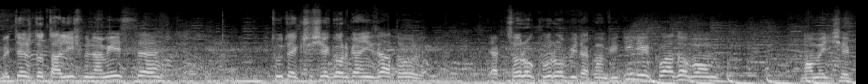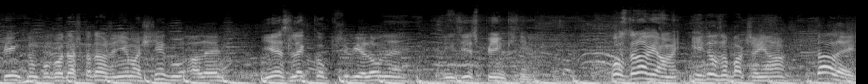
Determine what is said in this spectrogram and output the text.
My też dotarliśmy na miejsce. Tutaj Krzysiek organizator jak co roku robi taką wigilię kładową. Mamy dzisiaj piękną pogodę. Szkoda, że nie ma śniegu, ale jest lekko przybielone, więc jest pięknie. Pozdrawiam i do zobaczenia dalej.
